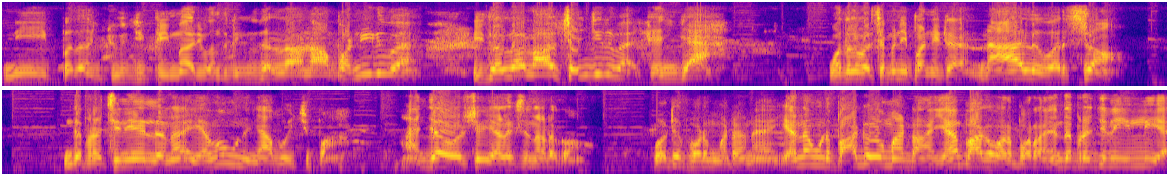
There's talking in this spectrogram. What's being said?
நீ இப்பதான் யூஜிபி மாதிரி வந்துட்டு இதெல்லாம் நான் பண்ணிடுவேன். இதெல்லாம் நான் செஞ்சிடுவேன் செஞ்சா முதல் வருஷமே நீ பண்ணிட்ட. நாலு வருஷம். இந்த பிரச்சனையே இல்லைன்னா எவன் உன்னை ஞாபகம் வச்சுப்பான்? அஞ்சாவது வருஷம் எலெக்ஷன் நடக்கும். போட்டே போட மாட்டானே. ஏன்னா உன்னை பார்க்கவே மாட்டான். ஏன் பார்க்க வர போறான்? எந்த பிரச்சனையும் இல்லையே.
